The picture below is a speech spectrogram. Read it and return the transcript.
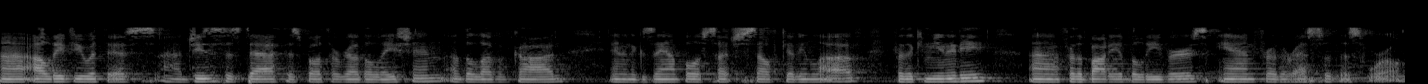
Uh, I'll leave you with this. Uh, Jesus' death is both a revelation of the love of God and an example of such self giving love for the community, uh, for the body of believers, and for the rest of this world.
